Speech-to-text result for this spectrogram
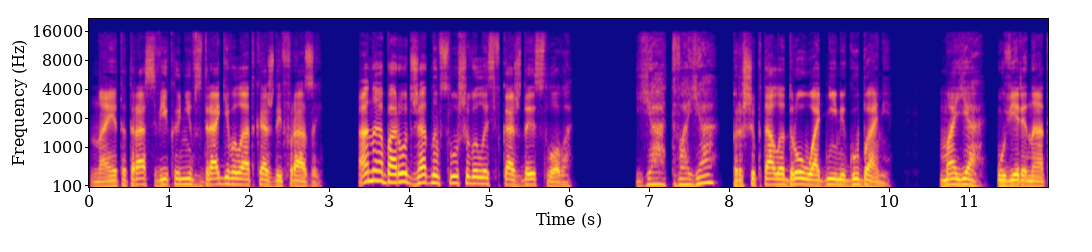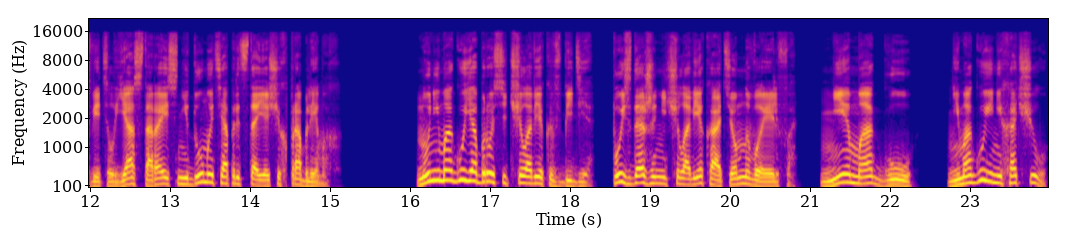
На этот раз Вика не вздрагивала от каждой фразы, а наоборот жадно вслушивалась в каждое слово. «Я твоя?» – прошептала Дроу одними губами. «Моя», – уверенно ответил я, стараясь не думать о предстоящих проблемах. Ну не могу я бросить человека в беде, пусть даже не человека, а темного эльфа. Не могу. Не могу и не хочу.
